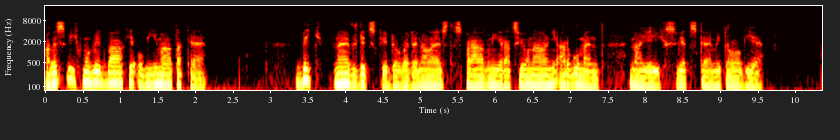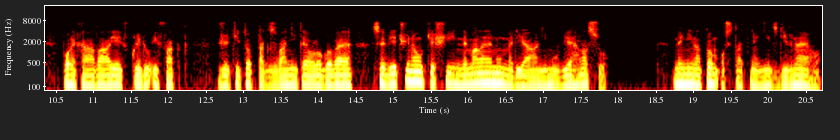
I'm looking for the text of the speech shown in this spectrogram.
A ve svých modlitbách je objímá také. Byť ne vždycky dovede nalézt správný racionální argument na jejich světské mytologie. Ponechává jej v klidu i fakt, že tito takzvaní teologové se většinou těší nemalému mediálnímu věhlasu. Není na tom ostatně nic divného.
